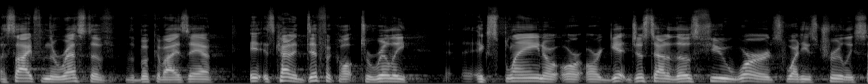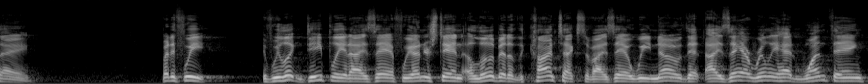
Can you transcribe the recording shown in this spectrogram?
aside from the rest of the book of Isaiah, it's kind of difficult to really explain or, or, or get just out of those few words what he's truly saying. But if we if we look deeply at Isaiah, if we understand a little bit of the context of Isaiah, we know that Isaiah really had one thing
